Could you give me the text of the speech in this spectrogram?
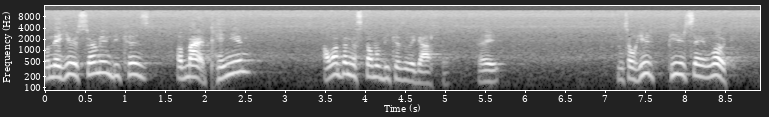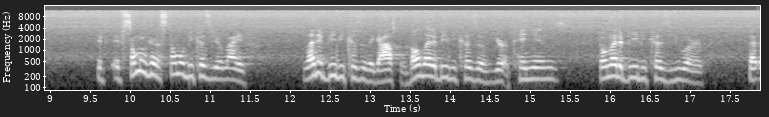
when they hear a sermon because of my opinion. I want them to stumble because of the gospel, right? And so here's Peter saying, look, if, if someone's going to stumble because of your life, let it be because of the gospel. Don't let it be because of your opinions. Don't let it be because you are that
